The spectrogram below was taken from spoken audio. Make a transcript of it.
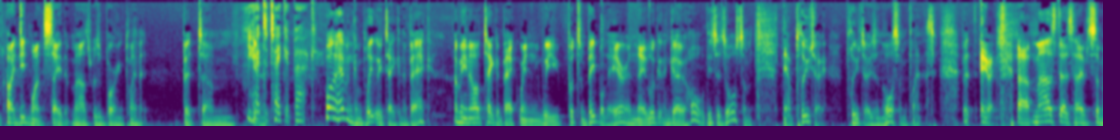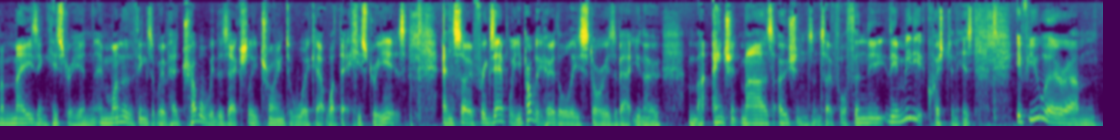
I did once say that Mars was a boring planet, but um, You had know, to take it back. well, I haven't completely taken it back. I mean, I'll take it back when we put some people there and they look at it and go, oh, this is awesome. Now, Pluto. Pluto's an awesome planet. But anyway, uh, Mars does have some amazing history. And, and one of the things that we've had trouble with is actually trying to work out what that history is. And so, for example, you probably heard all these stories about, you know, ancient Mars oceans and so forth. And the, the immediate question is if you were. Um,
